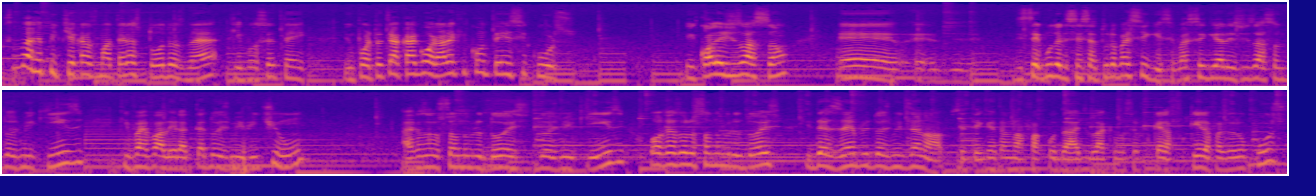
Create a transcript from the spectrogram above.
Você vai repetir aquelas matérias todas né, que você tem. O importante é a carga horária que contém esse curso. E qual legislação é, é, de segunda licenciatura vai seguir. Você vai seguir a legislação de 2015, que vai valer até 2021, a resolução número 2 de 2015 ou a resolução número 2 de dezembro de 2019. Você tem que entrar na faculdade lá que você queira, queira fazer o curso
